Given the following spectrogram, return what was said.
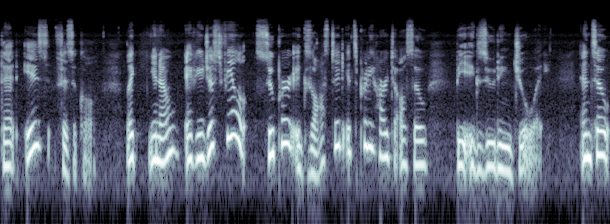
that is physical. Like, you know, if you just feel super exhausted, it's pretty hard to also be exuding joy. And so,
